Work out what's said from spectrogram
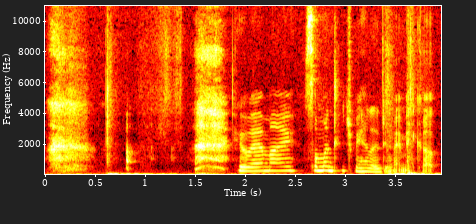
Who am I? Someone teach me how to do my makeup.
